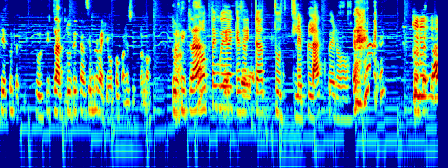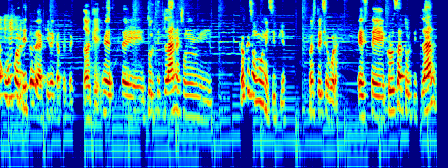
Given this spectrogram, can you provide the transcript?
y es Tulpetlac Tultitlán, Tultitlán, siempre me equivoco con eso, perdón. Tultitlán. No tengo idea de qué sea este, Tutleplac, pero. Tultitlán es un pueblito de aquí de Catepec. Ok. Este, Tultitlán es un. Creo que es un municipio, no estoy segura. Este, cruza Tultitlán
